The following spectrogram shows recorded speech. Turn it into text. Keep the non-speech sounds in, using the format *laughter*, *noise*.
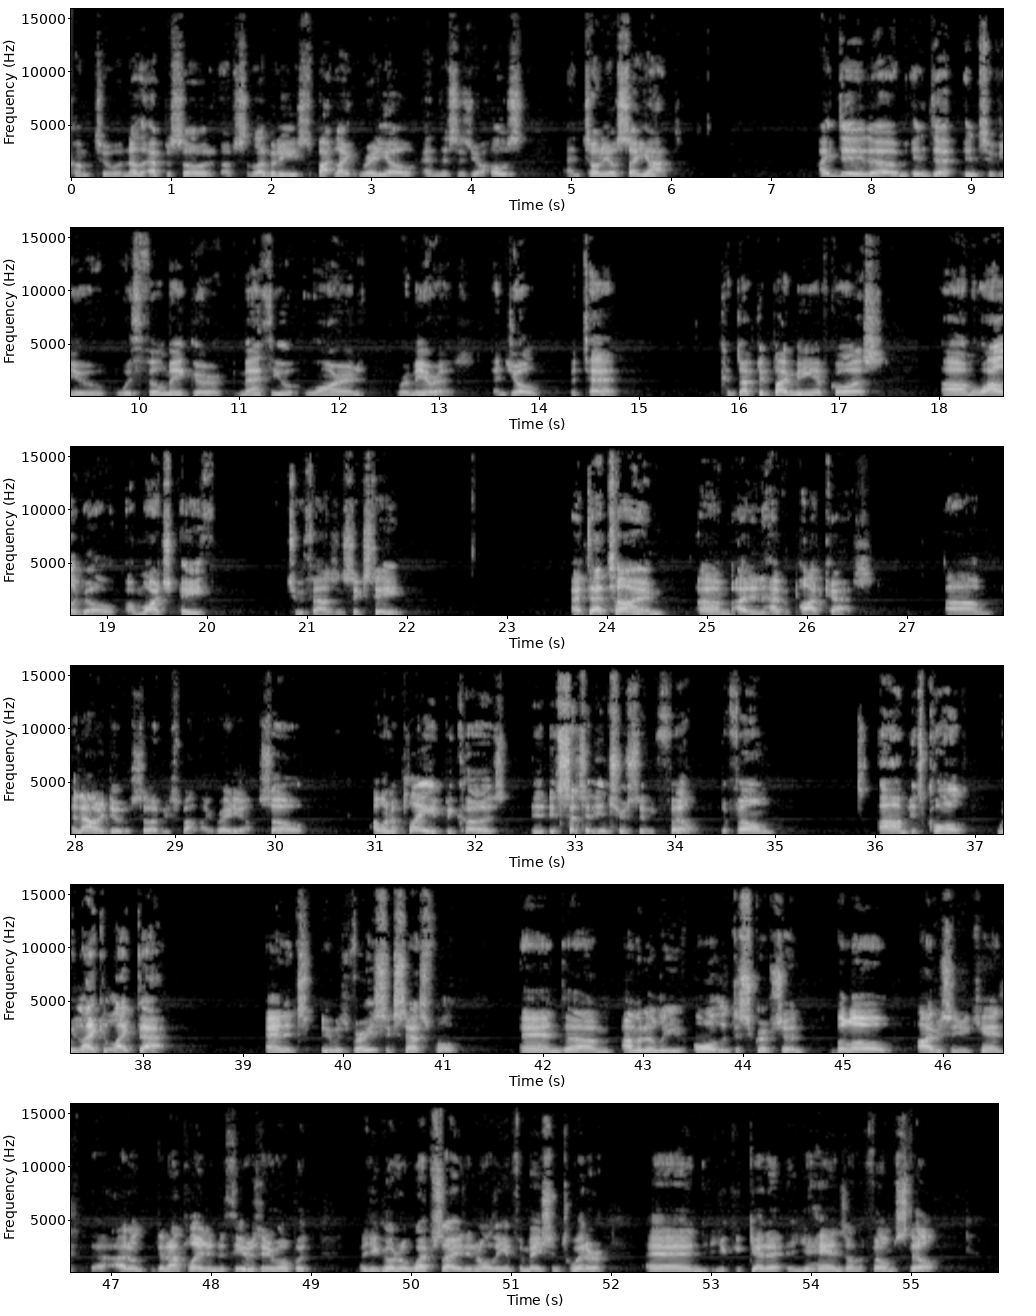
Welcome to another episode of Celebrity Spotlight Radio, and this is your host, Antonio Saillant. I did an in depth interview with filmmaker Mathew Warren Ramirez and Joe Bataan, conducted by me, of course, um, a while ago on March 8th, 2016. At that time, um, I didn't have a podcast um, and now I do So it'd be Spotlight Radio. So I want to play it because it, it's such an interesting film. The film um, is called "We Like It Like That," and it's it was very successful. And um, I'm going to leave all the description below. Obviously, you can't. Uh, I don't. They're not playing in the theaters anymore, but you go to the website and all the information, Twitter, and you could get a, your hands on the film still.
